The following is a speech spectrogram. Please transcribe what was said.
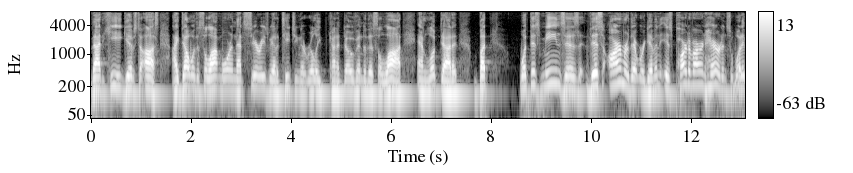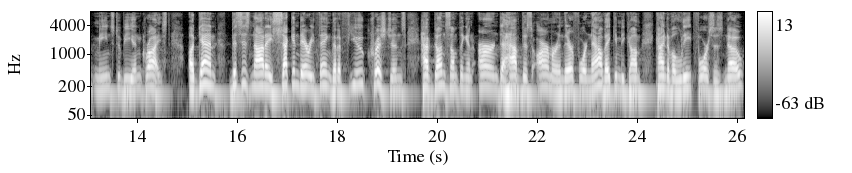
that He gives to us. I dealt with this a lot more in that series. We had a teaching that really kind of dove into this a lot and looked at it. But what this means is this armor that we're given is part of our inheritance of what it means to be in Christ. Again, this is not a secondary thing that a few Christians have done something and earned to have this armor, and therefore now they can become kind of elite forces. No,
